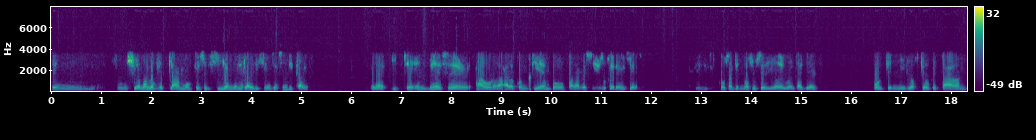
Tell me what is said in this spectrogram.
en función a los reclamos que surgían de la dirigencia sindical y que en vez de ser abordado con tiempo para recibir sugerencias, cosa que no sucedió de vuelta ayer, porque ni los que objetaban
